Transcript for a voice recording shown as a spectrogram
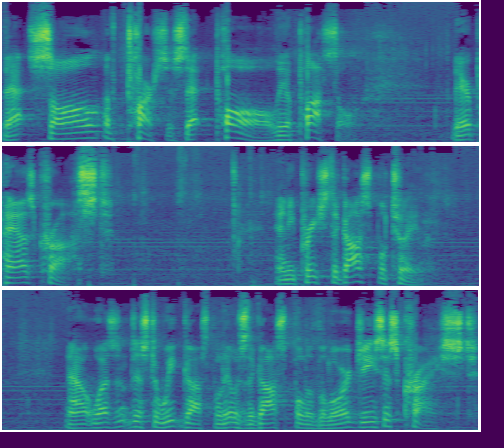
that Saul of Tarsus, that Paul, the apostle, their paths crossed. And he preached the gospel to him. Now, it wasn't just a weak gospel, it was the gospel of the Lord Jesus Christ.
